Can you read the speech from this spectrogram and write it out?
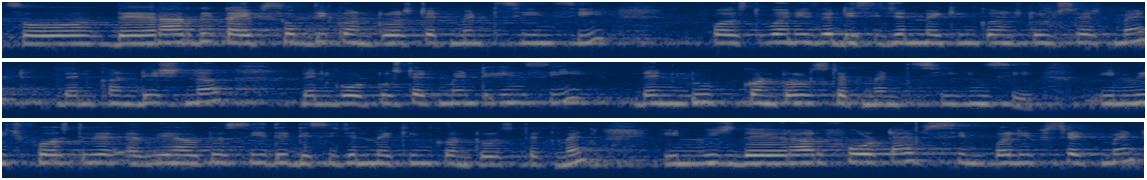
So, there are the types of the control statements in C first one is the decision making control statement then conditional then go to statement in c then loop control statement c in c in which first we, we have to see the decision making control statement in which there are four types simple if statement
